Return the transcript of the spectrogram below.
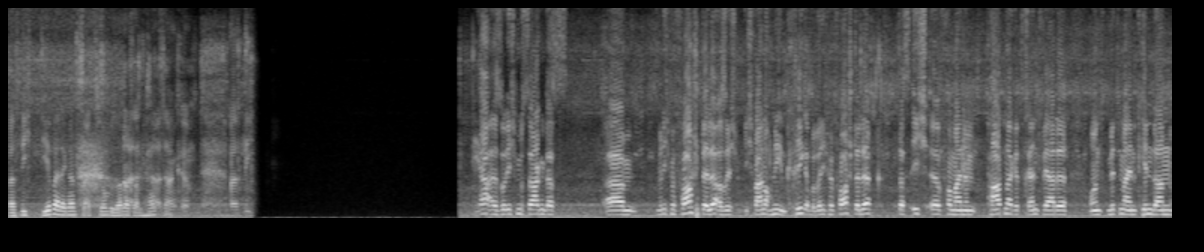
Was liegt dir bei der ganzen Aktion besonders Alles am Herzen? Klar, danke. Was liegt ja, also ich muss sagen, dass ähm, wenn ich mir vorstelle, also ich, ich war noch nie im Krieg, aber wenn ich mir vorstelle, dass ich äh, von meinem Partner getrennt werde und mit meinen Kindern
